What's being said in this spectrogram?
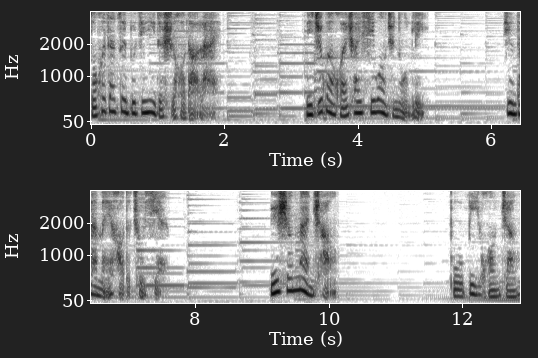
总会在最不经意的时候到来。你只管怀揣希望去努力，静待美好的出现。余生漫长，不必慌张。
